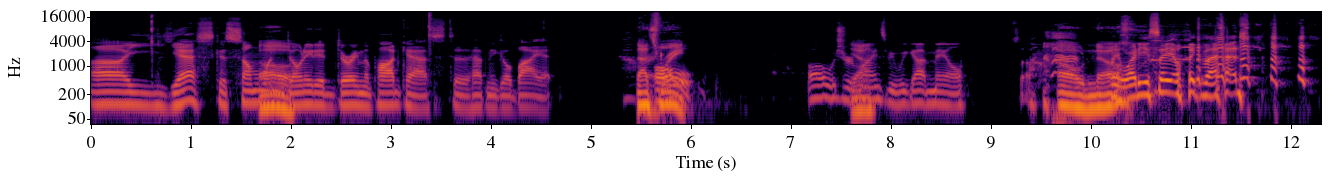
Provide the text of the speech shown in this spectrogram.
Uh, yes, because someone Oh. donated during the podcast to have me go buy it. That's oh. right. Oh, which Yeah. reminds me, we got mail. So Oh no. Wait, why do you say it like that?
